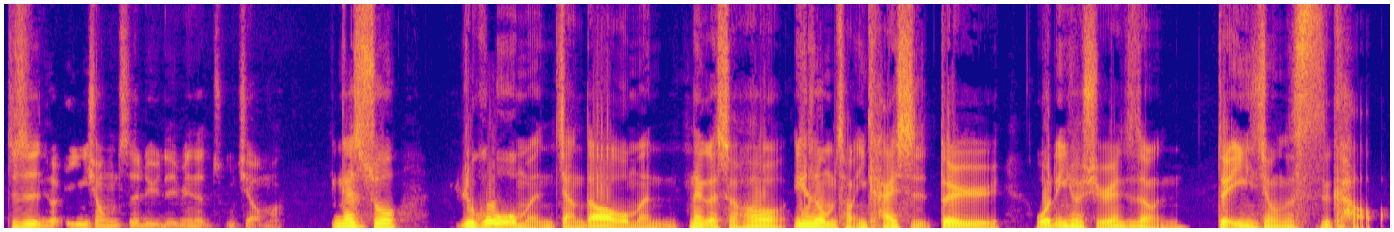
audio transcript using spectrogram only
就是英雄之旅里面的主角吗？应该是说，如果我们讲到我们那个时候，应该是我们从一开始对于我的英雄学院这种对英雄的思考，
